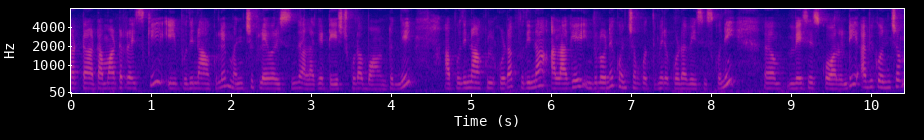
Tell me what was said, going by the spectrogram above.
ట- టమాటా రైస్కి ఈ పుదీనా ఆకులే మంచి ఫ్లేవర్ ఇస్తుంది. అలాగే టేస్ట్ కూడా బాగుంటుంది. ఆ పుదీనా ఆకులు కూడా పుదీనా అలాగే ఇందులోనే కొంచెం కొత్తిమీర కూడా వేసేసుకొని వేసేసుకోవాలండి. అవి కొంచెం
